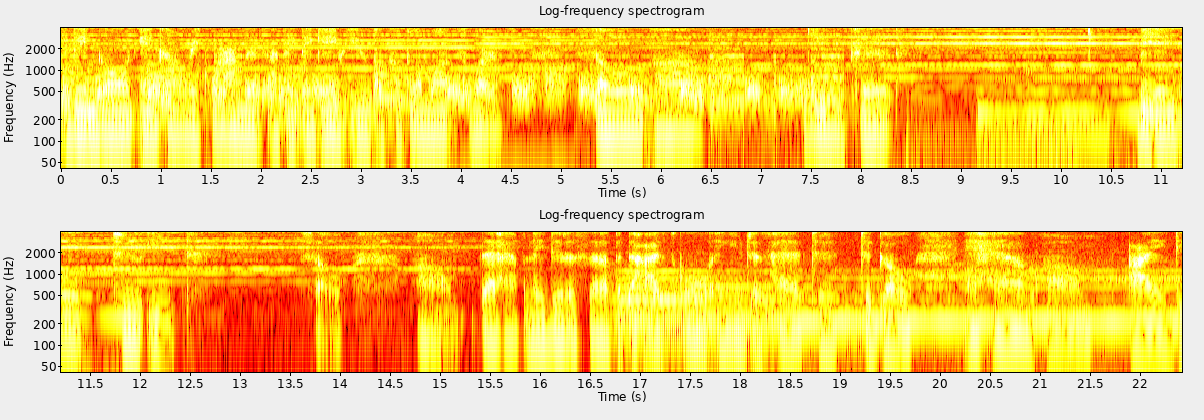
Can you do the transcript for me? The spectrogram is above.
it didn't go on income requirements. I think they gave you a couple of months worth. So uh, you could be able to eat. So um, that happened. They did a setup at the high school, and you just had to, to go and have um, ID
